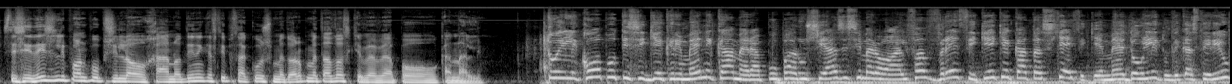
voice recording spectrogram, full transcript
Στις ειδήσεις λοιπόν που ψιλοχάνονται είναι και αυτή που θα ακούσουμε τώρα, που μεταδόθηκε βέβαια από κανάλι. Το υλικό από τη συγκεκριμένη κάμερα που παρουσιάζει σήμερα ο Α βρέθηκε και κατασχέθηκε με εντολή του δικαστηρίου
